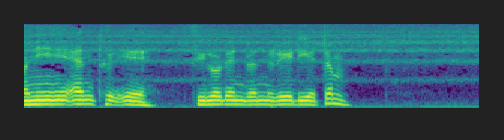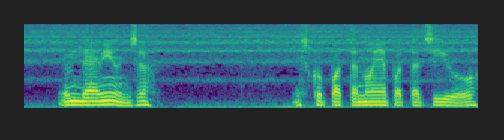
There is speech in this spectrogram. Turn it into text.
अनि एन्थो ए फिलोडेन्ड्रन रेडिएटम यो पनि दामी हुन्छ। यसको पत्ता नयाँ पत्ता चाहिँ यो हो।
